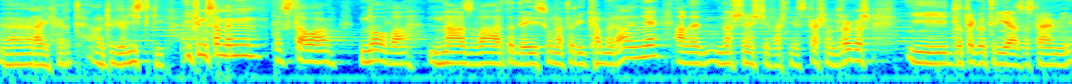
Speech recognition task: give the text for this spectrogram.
e, Reichert, altowiolistki. I tym samym powstała nowa nazwa Arte Dei Suonatori kameralnie, ale na szczęście właśnie z Kasią Drogosz i do tego tria zostałem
